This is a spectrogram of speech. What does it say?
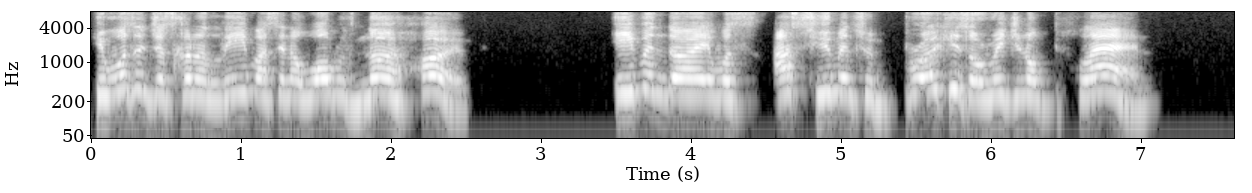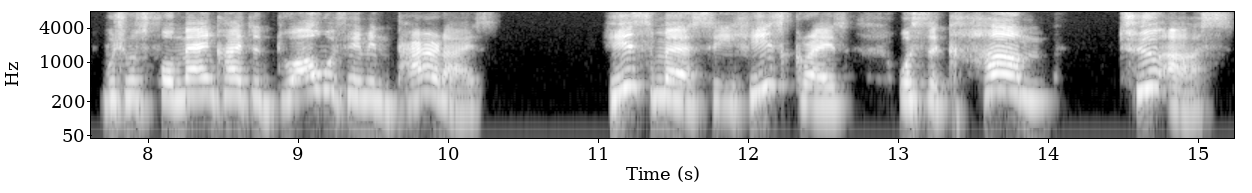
He wasn't just going to leave us in a world with no hope. Even though it was us humans who broke his original plan, which was for mankind to dwell with him in paradise, his mercy, His grace was to come to us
